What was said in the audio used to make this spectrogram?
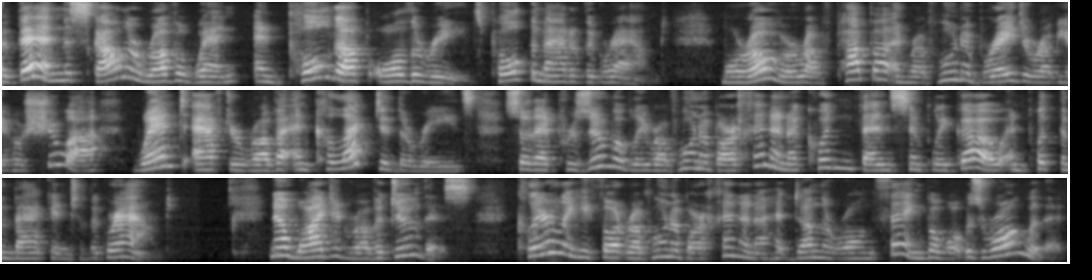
But then the scholar Rava went and pulled up all the reeds, pulled them out of the ground. Moreover, Rav Papa and Rav Huna Bray de Rav Yehoshua went after Rava and collected the reeds, so that presumably Rav Huna Bar Chinana couldn't then simply go and put them back into the ground. Now, why did Rava do this? Clearly, he thought Rav Huna Bar Chinana had done the wrong thing, but what was wrong with it?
